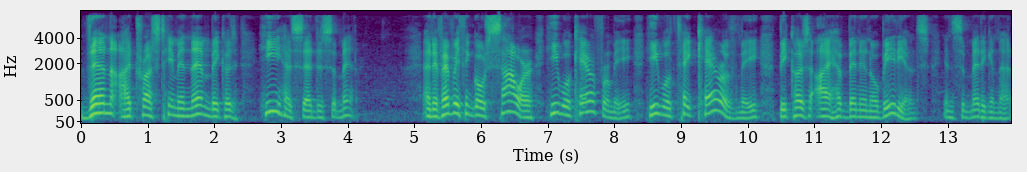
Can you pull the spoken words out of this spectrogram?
Then I trust Him in them because He has said to submit. And if everything goes sour, He will care for me. He will take care of me because I have been in obedience in submitting in that.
